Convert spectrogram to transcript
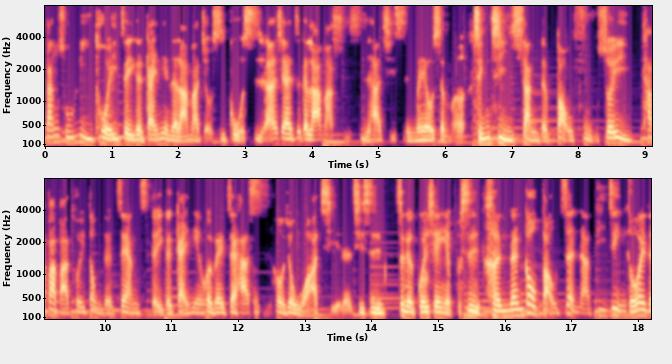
当初力推这个概念的拉玛九世过世，然后现在这个拉玛十世他其实没有什么经济上的抱负，所以他爸爸推动的这样子的一个概念，会不会在他死后就瓦解了？其实这个龟仙也不是很能够保证啊，毕竟所谓的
